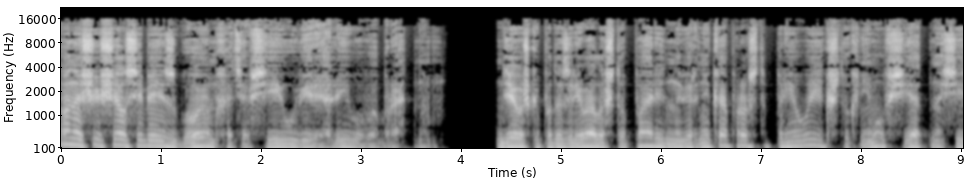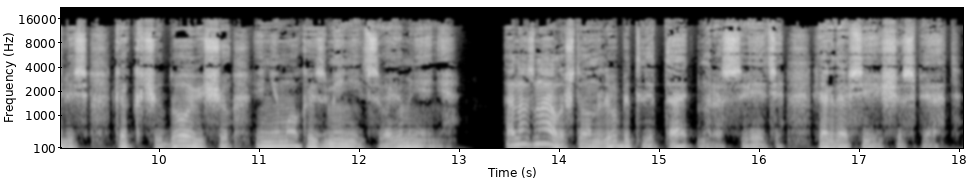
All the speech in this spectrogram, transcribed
Он ощущал себя изгоем, хотя все и уверяли его в обратном. Девушка подозревала, что парень наверняка просто привык, что к нему все относились как к чудовищу и не мог изменить свое мнение. Она знала, что он любит летать на рассвете, когда все еще спят.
